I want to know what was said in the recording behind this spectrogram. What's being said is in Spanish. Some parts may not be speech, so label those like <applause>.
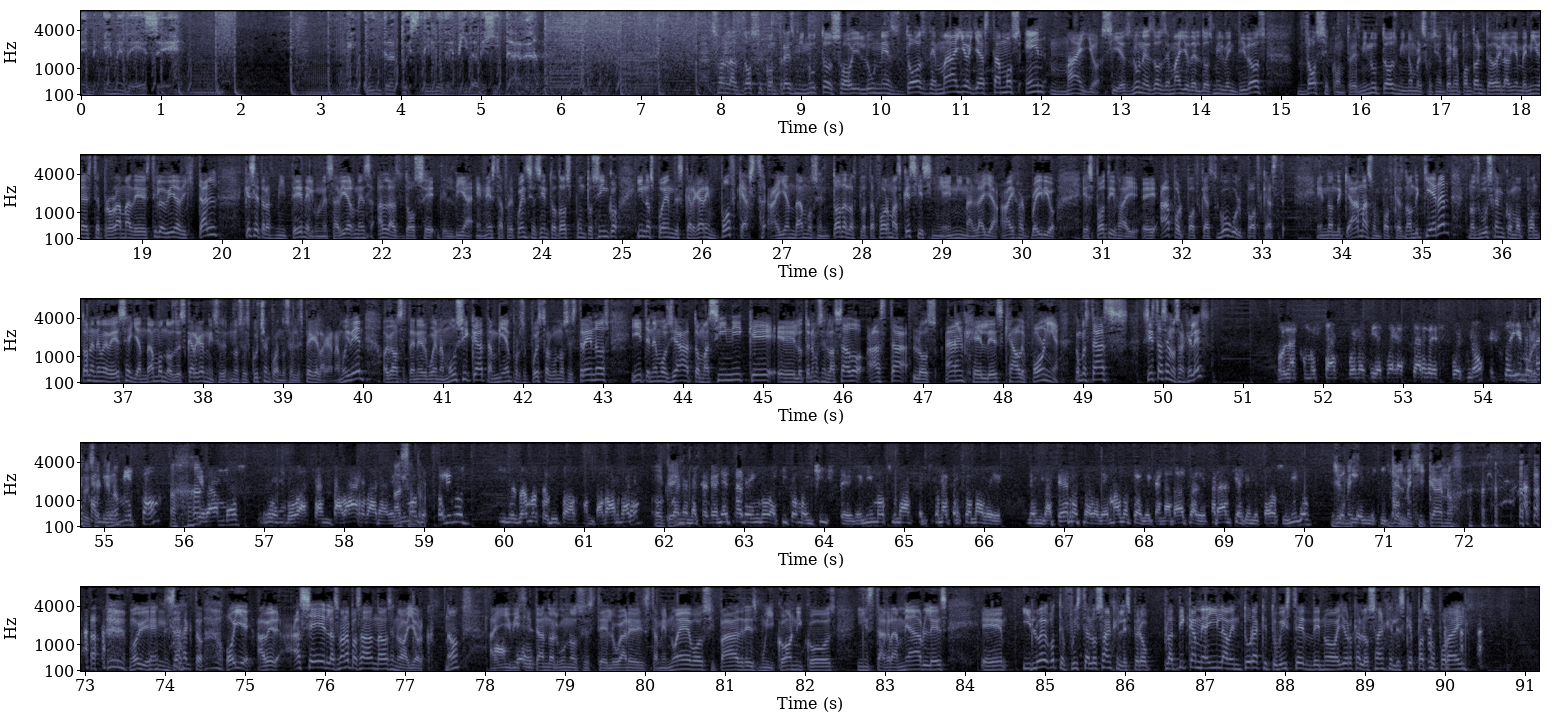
en MBS. Encuentra tu estilo de vida digital. Son las 12 con 3 minutos, hoy lunes 2 de mayo, ya estamos en mayo. Sí, es lunes 2 de mayo del 2022. 12 con 3 minutos. Mi nombre es José Antonio Pontón y te doy la bienvenida a este programa de estilo de vida digital que se transmite de lunes a viernes a las 12 del día en esta frecuencia 102.5 y nos pueden descargar en podcast. Ahí andamos en todas las plataformas, que si es en Himalaya, iHeartRadio, Spotify, eh, Apple Podcast, Google Podcast, en donde Amazon Podcast, donde quieran, nos buscan como Pontón en MBS y andamos, nos descargan y nos escuchan cuando se les pegue la gana. Muy bien, hoy vamos a tener buena música, también por supuesto algunos estrenos y tenemos ya a Tomasini que eh, lo tenemos enlazado hasta Los Ángeles, California. ¿Cómo estás? ¿Sí estás en Los Ángeles? Hola, ¿cómo estás? Buenos días, buenas tardes. Pues no, estoy en una camioneta que, vamos rumbo a Santa Bárbara. Venimos de Hollywood y nos vamos ahorita a Santa Bárbara. Bueno, en la camioneta vengo aquí como en chiste. Venimos una, una persona de de Inglaterra, otra de Alemania, otra de Canadá, otra de Francia, alguien de Estados Unidos. Y, el, mexicano. <laughs> Muy bien, exacto. Oye, a ver, hace la semana pasada andabas en Nueva York, ¿no? Ahí visitando algunos este, lugares también nuevos y padres, muy icónicos, instagrameables. Eh, y luego te fuiste a Los Ángeles, pero platícame ahí la aventura que tuviste de Nueva York a Los Ángeles. ¿Qué pasó por ahí? <laughs>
